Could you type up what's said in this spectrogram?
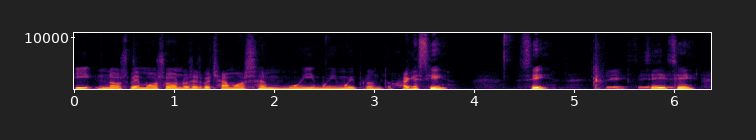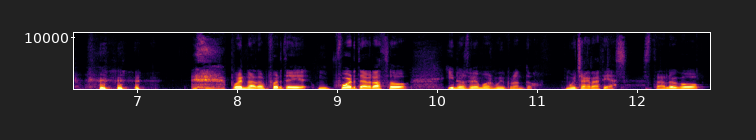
y nos vemos o nos escuchamos muy, muy, muy pronto. ¿A que sí? ¿Sí? Sí, sí. sí. sí. Pues nada, un fuerte, un fuerte abrazo y nos vemos muy pronto. Muchas gracias. Hasta luego.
